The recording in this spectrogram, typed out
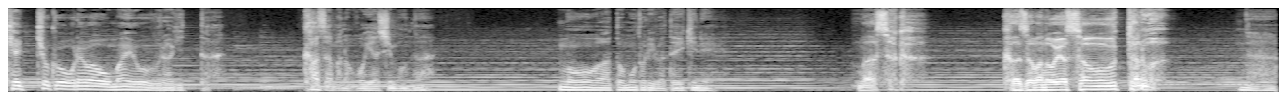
結局俺はお前を裏切った。風間の親父もな。もう後戻りはできねえ。まさか風間の親さんを撃ったのは？なあ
